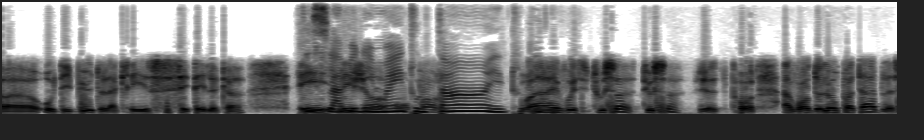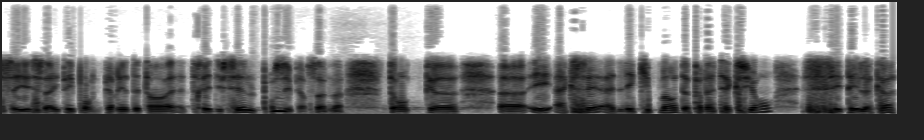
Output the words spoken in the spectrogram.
euh, au début de la crise, c'était le cas. Et, se laver les, mains tout le temps et tout. Ouais, oui, tout ça, tout ça. Pour avoir de l'eau potable, c'est ça a été pour une période de temps très difficile pour mm. ces personnes-là. Donc, euh, euh, et accès à l'équipement de protection, c'était le cas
